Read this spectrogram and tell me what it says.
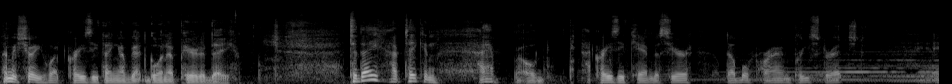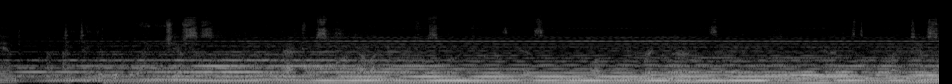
Let me show you what crazy thing I've got going up here today. Today I've taken, I have oh, crazy canvas here, double prime, pre-stretched, and I've little chips, a took black chips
